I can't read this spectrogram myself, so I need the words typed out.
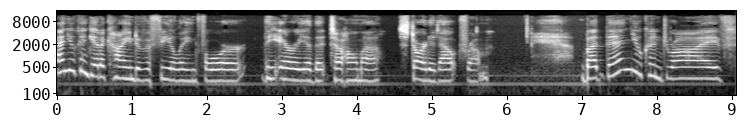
And you can get a kind of a feeling for the area that Tahoma started out from. But then you can drive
